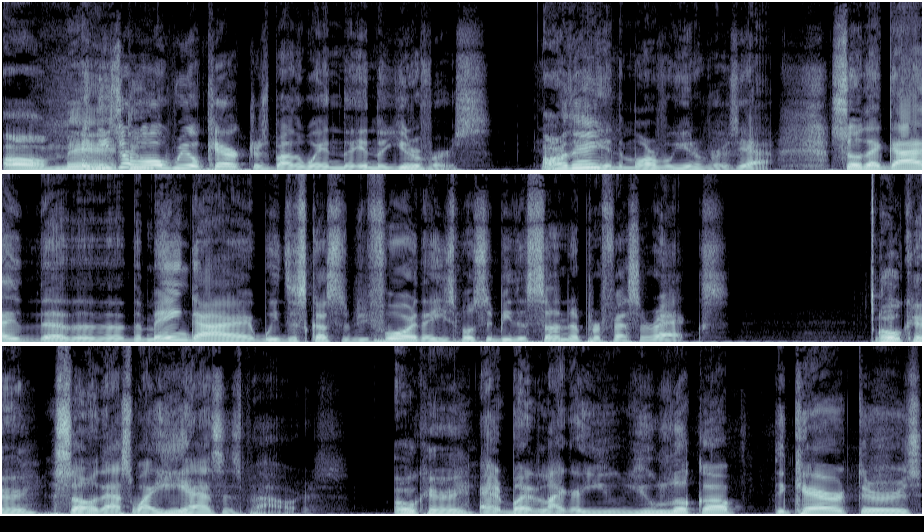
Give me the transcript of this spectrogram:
oh man, and these are dude. all real characters, by the way, in the in the universe. In- Are they? in the Marvel universe? Yeah. So that guy, the the the, the main guy, we discussed it before that he's supposed to be the son of Professor X. okay, So that's why he has his powers. okay. And but like are you you look up the characters,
